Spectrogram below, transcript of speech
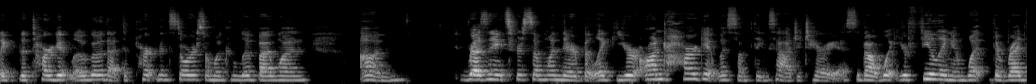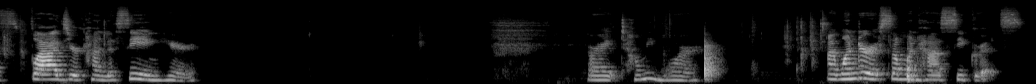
like the Target logo, that department store, someone could live by one. Um, resonates for someone there, but like you're on target with something Sagittarius about what you're feeling and what the red flags you're kind of seeing here. All right, tell me more. I wonder if someone has secrets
